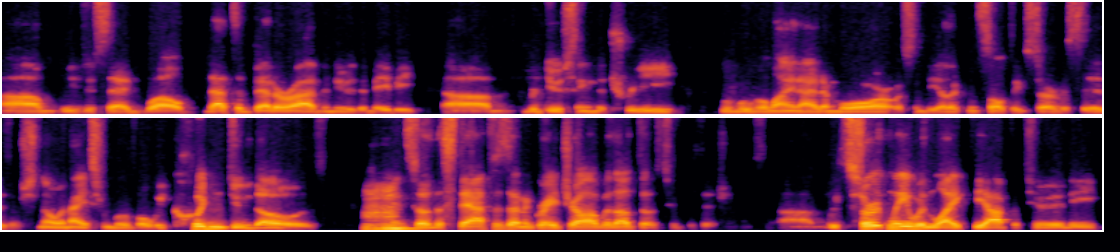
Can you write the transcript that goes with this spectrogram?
um, we just said, well, that's a better avenue than maybe um, reducing the tree removal line item more or some of the other consulting services or snow and ice removal. We couldn't do those. Mhm. And so the staff has done a great job without those two positions. Um, we certainly would like the opportunity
